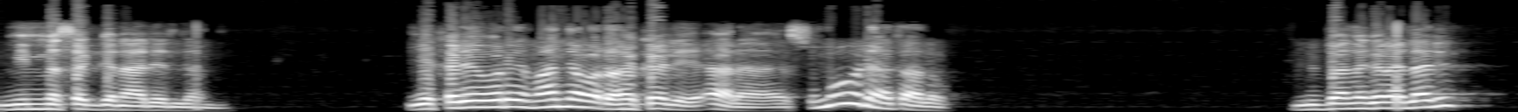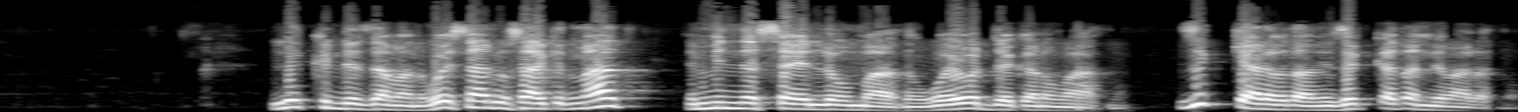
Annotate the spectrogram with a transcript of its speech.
የሚመሰገን አይደለም የከሌ ወሬ ማን ያወራ ከሌ አረ እሱማ ወደ ያጣለው የሚባል ነገር አለ አይደል ልክ እንደዛ ማለት ወይ ሳዱ ሳቂጥ ማለት የሚነሳ የለውም ማለት ነው ወይ ወደቀ ነው ማለት ነው ዝቅ ያለ በጣም የዘቀጠ እንደ ማለት ነው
